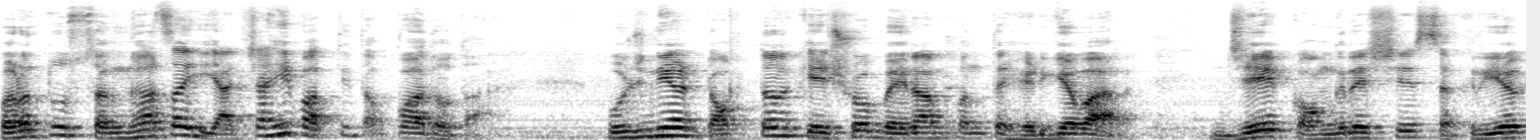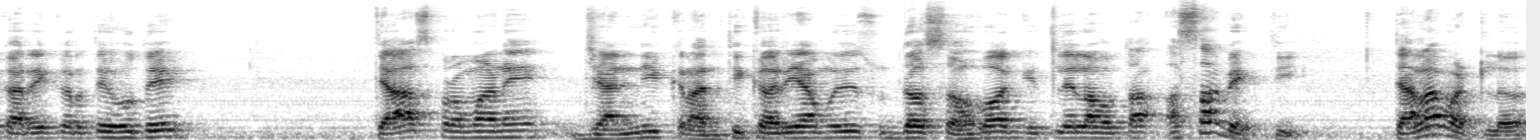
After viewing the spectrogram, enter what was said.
परंतु संघाचा याच्याही बाबतीत अपवाद होता. पूजनीय डॉक्टर केशव बैरामपंत हेडगेवार जे काँग्रेसचे सक्रिय कार्यकर्ते होते त्याचप्रमाणे ज्यांनी क्रांतिकार्यामध्ये सुद्धा सहभाग घेतलेला होता असा व्यक्ती त्याला वाटलं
